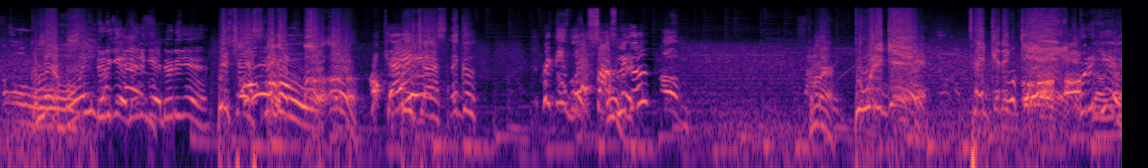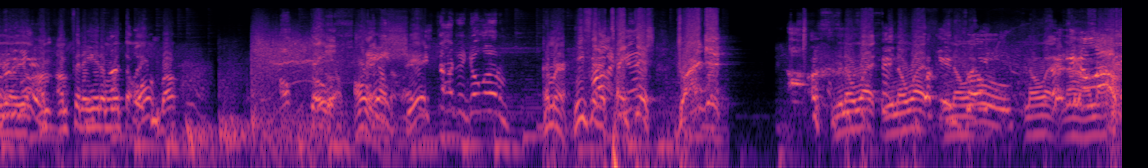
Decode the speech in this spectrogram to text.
control. Come here, boy. Do it again, do it again, do it again. Bitch ass nigga. Uh, uh. Okay. Bitch ass nigga. Pick these black socks, nigga. Oh, Come here. Do it again. Take it again. Do it again, yo, do yo, yo. I'm, I'm finna hit him with the arm, bro. oh, Damn. Oh Damn. shit. He's charging. Don't let him. Come here. He finna Oh, take yeah. this. Drag it. You know what? You know what? You know what? drove. You know what? That Nah, nigga nah. left.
